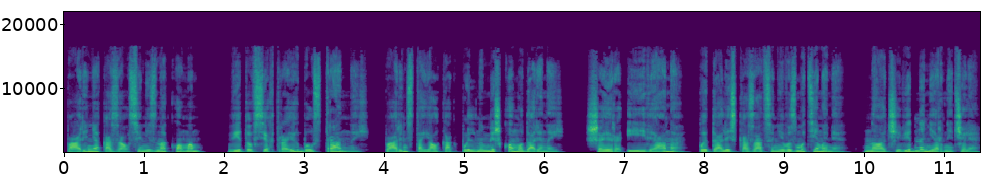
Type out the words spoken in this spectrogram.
Парень оказался незнакомым. Вид у всех троих был странный. Парень стоял как пыльным мешком ударенный. Шейра и Ивиана пытались казаться невозмутимыми, но, очевидно, нервничали.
